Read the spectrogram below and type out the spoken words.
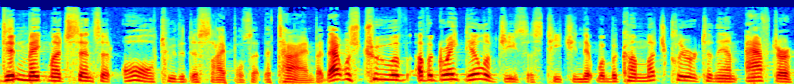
didn't make much sense at all to the disciples at the time. But that was true of, of a great deal of Jesus' teaching that would become much clearer to them after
